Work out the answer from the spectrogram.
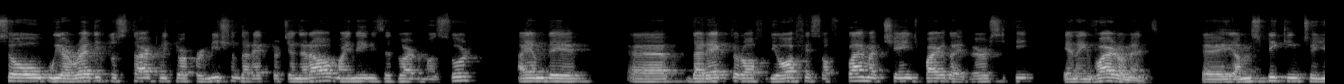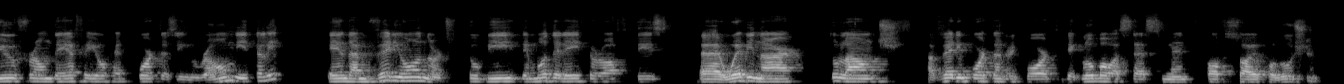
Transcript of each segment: So we are ready to start with your permission, Director General. My name is Eduardo Mansur. I am the uh, Director of the Office of Climate Change, Biodiversity and Environment. Uh, I'm speaking to you from the FAO headquarters in Rome, Italy, and I'm very honored to be the moderator of this uh, webinar to launch a very important report, the Global Assessment of Soil Pollution.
